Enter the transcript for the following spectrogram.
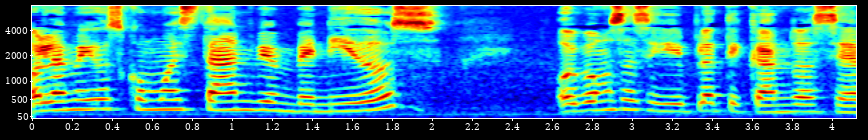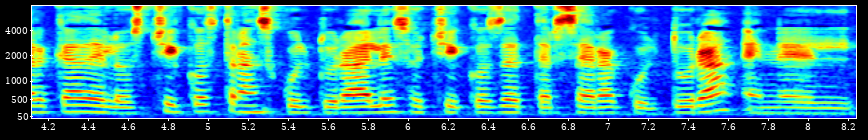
Hola amigos, ¿cómo están? Bienvenidos. Hoy vamos a seguir platicando acerca de los chicos transculturales o chicos de tercera cultura. En el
